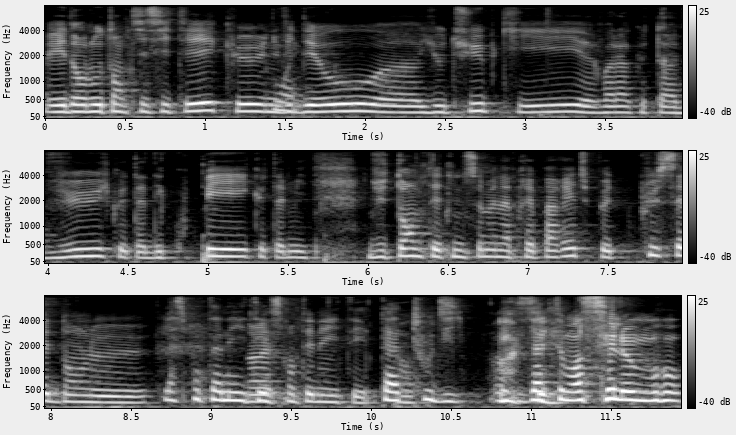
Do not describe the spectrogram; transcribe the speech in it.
et dans l'authenticité qu'une vidéo euh, YouTube qui est, euh, voilà, que tu as vu, que tu as découpé, que tu as mis du temps, peut-être une semaine à préparer. Tu peux être plus être dans le... La spontanéité. Dans la spontanéité. Tu as tout dit. Exactement, c'est le mot.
